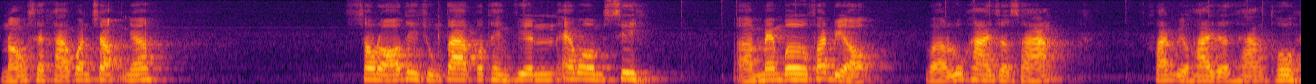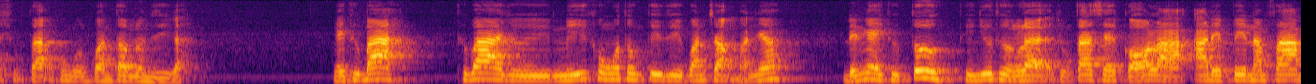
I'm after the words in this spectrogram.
Nó sẽ khá quan trọng nhé sau đó thì chúng ta có thành viên FOMC à, member phát biểu vào lúc 2 giờ sáng. Phát biểu 2 giờ sáng thôi chúng ta cũng không còn quan tâm làm gì cả. Ngày thứ ba thứ ba thì Mỹ không có thông tin gì quan trọng bạn nhé đến ngày thứ tư thì như thường lệ chúng ta sẽ có là ADP Nam Farm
